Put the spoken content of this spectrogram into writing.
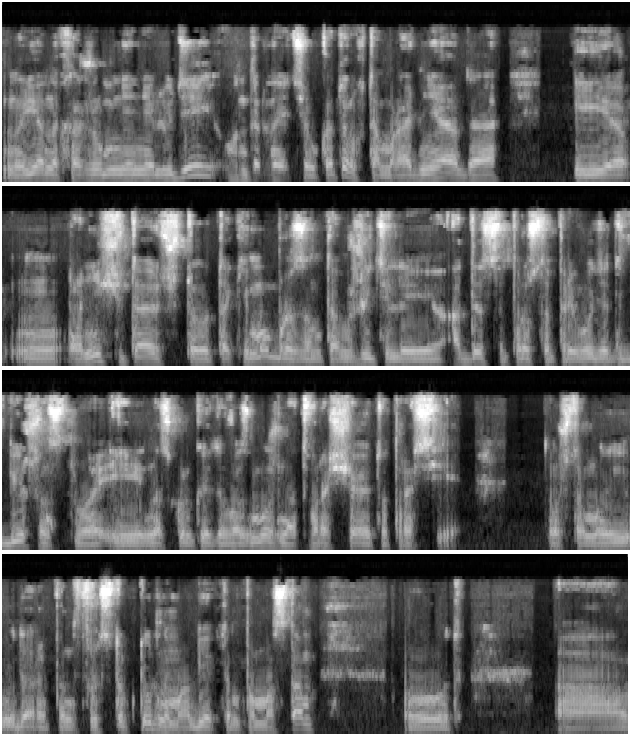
но я нахожу мнение людей в интернете, у которых там родня, да, и они считают, что таким образом там жители Одессы просто приводят в бешенство и, насколько это возможно, отвращают от России. Потому что мы удары по инфраструктурным объектам, по мостам, вот, а,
